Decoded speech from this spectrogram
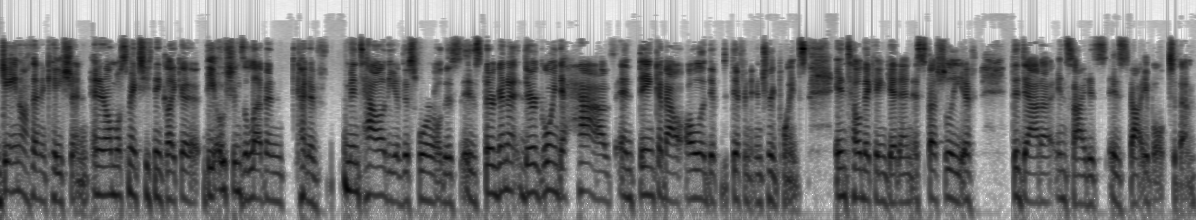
gain authentication, and it almost makes you think like a the Ocean's Eleven kind of mentality of this world is is they're gonna they're going to have and think about all of the different entry points until they can get in, especially if the data inside is is valuable to them.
